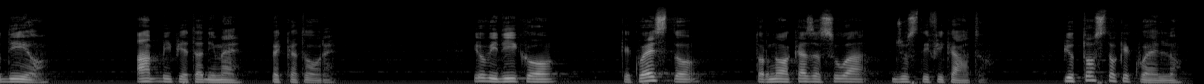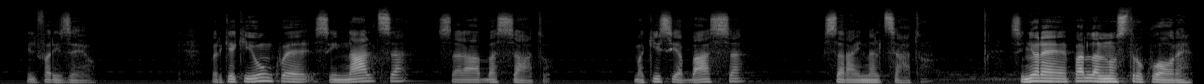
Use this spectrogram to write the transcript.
Dio, abbi pietà di me, peccatore. Io vi dico che questo tornò a casa sua giustificato, piuttosto che quello, il fariseo, perché chiunque si innalza sarà abbassato, ma chi si abbassa sarà innalzato. Signore, parla al nostro cuore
